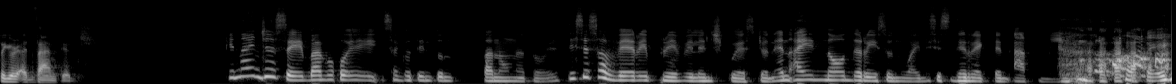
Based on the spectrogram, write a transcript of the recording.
to your advantage? Can I just say, bago ko i-sagutin tong tanong na to, this is a very privileged question and I know the reason why this is directed at me. okay?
